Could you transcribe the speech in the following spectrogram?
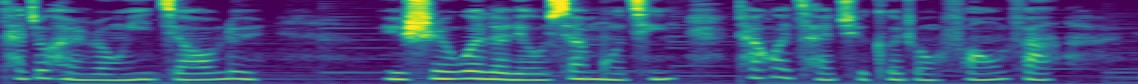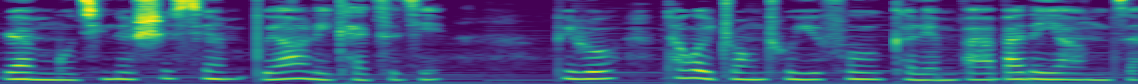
他就很容易焦虑。于是，为了留下母亲，他会采取各种方法，让母亲的视线不要离开自己。比如，他会装出一副可怜巴巴的样子，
